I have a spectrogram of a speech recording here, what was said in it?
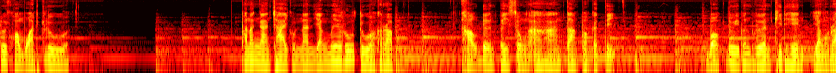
ด้วยความหวาดกลัว พนักงานชายคนนั้นยังไม่รู้ตัวครับ เขาเดินไปส่งอาหารตามปกติ บอกด้วยเพื่อนๆคิดเห็นอย่างไร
